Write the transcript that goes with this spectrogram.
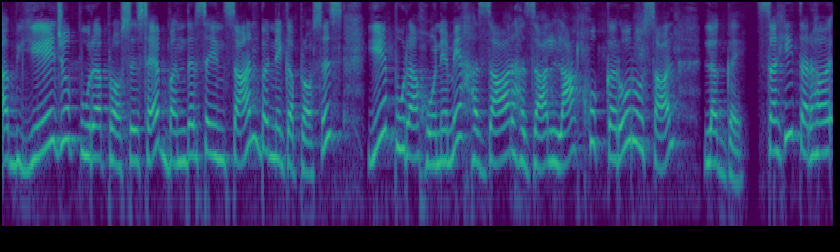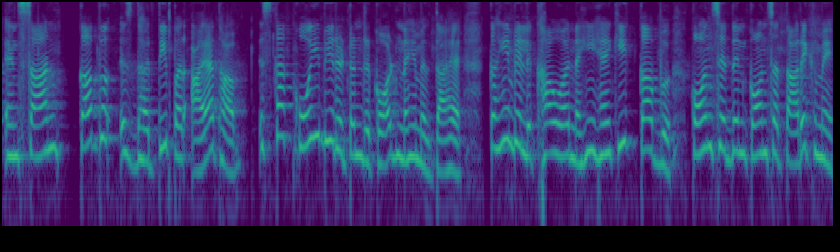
अब ये जो पूरा प्रोसेस है, बंदर से इंसान बनने का प्रोसेस ये पूरा होने में हज़ार हज़ार लाखों करोड़ों साल लग गए। सही तरह इंसान कब इस धरती पर आया था? इसका कोई भी रिटर्न रिकॉर्ड नहीं मिलता है। कहीं भी लिखा हुआ नहीं है कि कब, कौन से दिन, कौन सा तारीख में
